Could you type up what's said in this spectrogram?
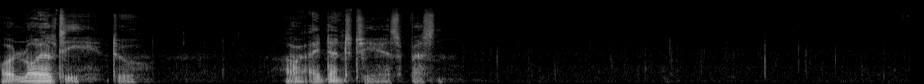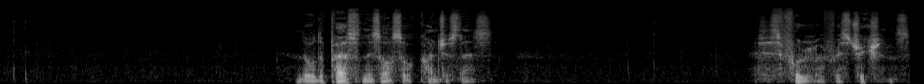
or loyalty to our identity as a person. though the person is also consciousness. It is full of restrictions.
